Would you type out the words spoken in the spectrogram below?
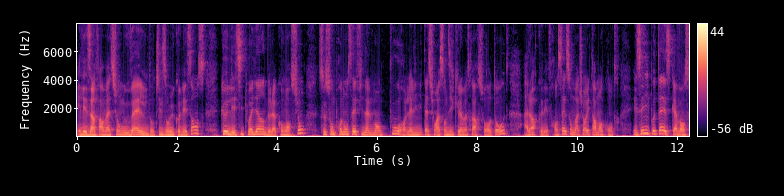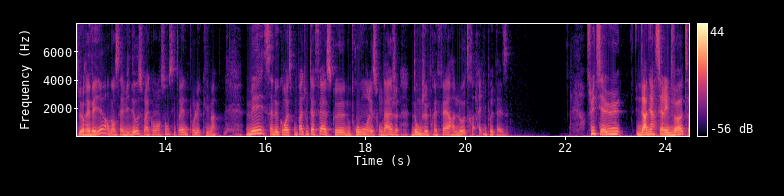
et les informations nouvelles dont ils ont eu connaissance, que les citoyens de la Convention se sont prononcés finalement pour la limitation à 110 km/h sur autoroute, alors que les Français sont majoritairement contre. Et c'est l'hypothèse qu'avance le réveilleur dans sa vidéo sur la Convention citoyenne pour le climat. Mais ça ne correspond pas tout à fait à ce que nous trouvons dans les sondages, donc je préfère l'autre hypothèse. Ensuite, il y a eu une dernière série de votes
